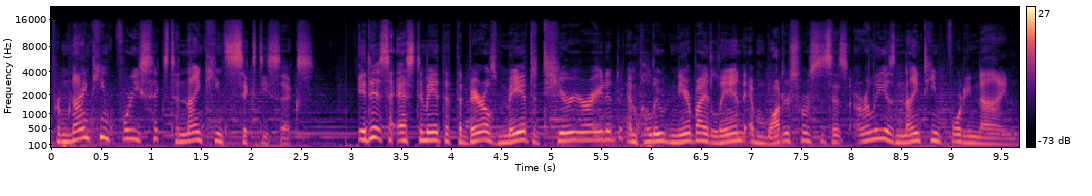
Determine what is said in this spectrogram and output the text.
from 1946 to 1966. It is estimated that the barrels may have deteriorated and polluted nearby land and water sources as early as 1949.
